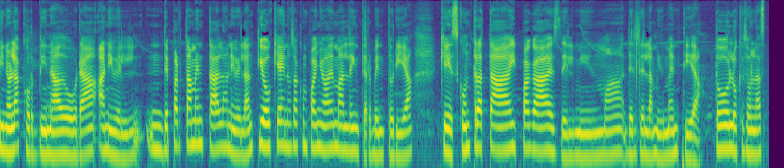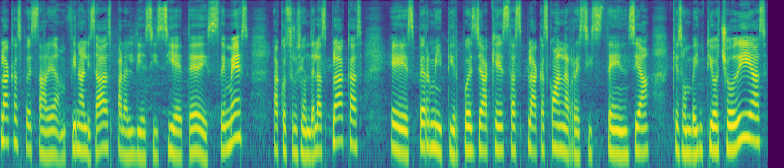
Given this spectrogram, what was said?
vino la coordinadora a nivel departamental, a nivel Antioquia y nos acompañó además la interventoría que es contratada y pagada desde, el misma, desde la misma entidad todo lo que son las placas pues estarán finalizadas para el 17 de este mes. La construcción de las placas es pues ya que estas placas cojan la resistencia que son 28 días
